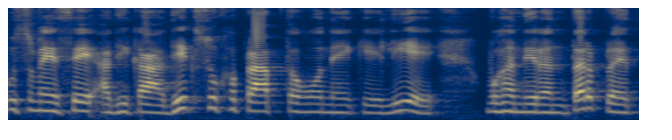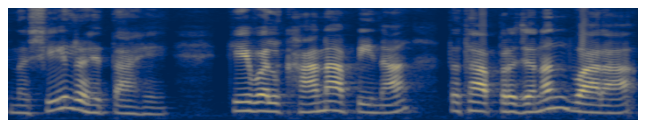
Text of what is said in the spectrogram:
उसमें से अधिकाधिक सुख प्राप्त होने के लिए वह निरंतर प्रयत्नशील रहता है। केवल खाना पीना तथा प्रजनन द्वारा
